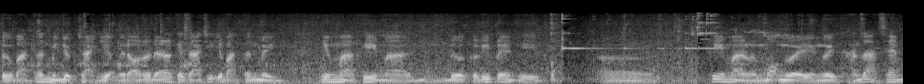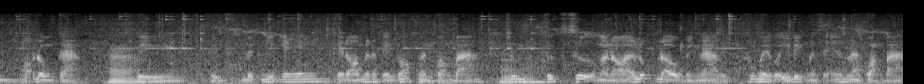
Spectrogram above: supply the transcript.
từ bản thân mình được trải nghiệm cái đó. Rồi đấy là cái giá trị cho bản thân mình. Nhưng mà khi mà đưa clip lên thì ờ, khi mà mọi người người khán giả xem họ đồng cảm À. thì thì được những cái cái đó mới là cái góp phần quảng bá. Chứ thực sự mà nói lúc đầu mình làm thì không hề có ý định là sẽ là quảng bá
